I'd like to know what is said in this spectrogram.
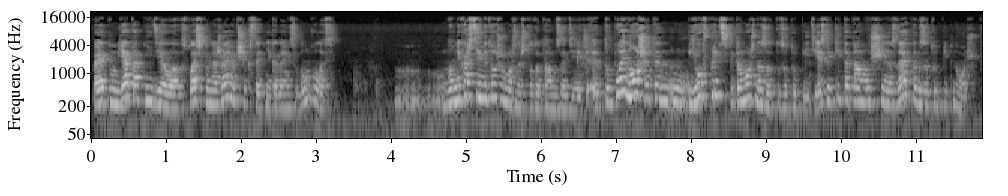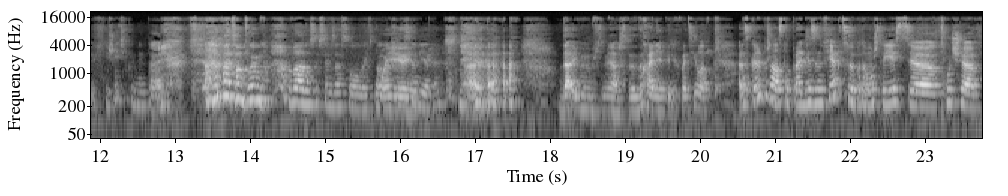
Поэтому я так не делала. С пластиковыми ножами вообще, кстати, никогда не задумывалась. Но мне кажется, ими тоже можно что-то там задеть. Э, тупой нож, это его, в принципе-то, можно затупить. Если какие-то там мужчины знают, как затупить нож, пишите в комментариях. Мы потом будем ванну совсем засовывать по вашим советам. Да, меня что дыхание перехватило. Расскажи, пожалуйста, про дезинфекцию, потому что есть э, куча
